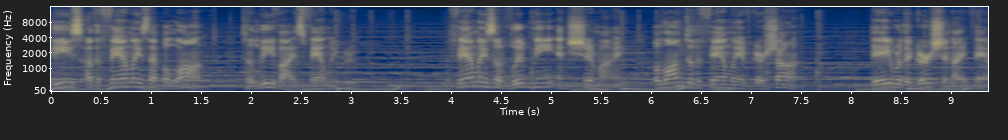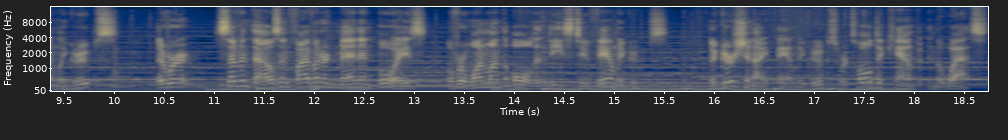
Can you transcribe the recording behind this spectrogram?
These are the families that belonged to Levi's family group. The families of Libni and Shimei belonged to the family of Gershon. They were the Gershonite family groups. There were 7,500 men and boys over one month old in these two family groups. The Gershonite family groups were told to camp in the west.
